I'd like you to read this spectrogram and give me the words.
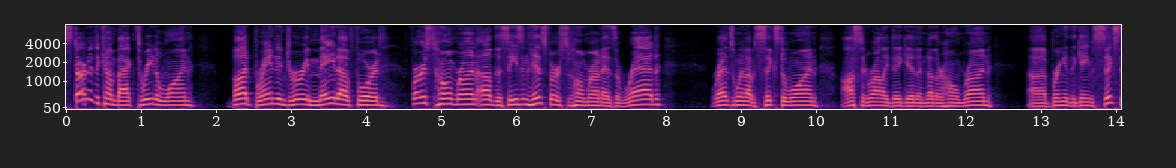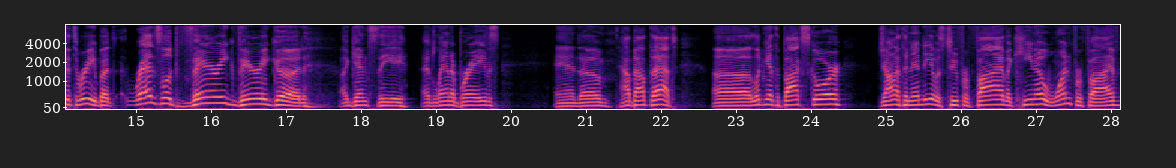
started to come back three to one, but Brandon Drury made up for it. First home run of the season, his first home run as a Red. Reds went up six to one. Austin Riley did get another home run, uh, bringing the game six to three. But Reds looked very, very good against the Atlanta Braves. And uh, how about that? Uh, looking at the box score, Jonathan India was two for five. Aquino one for five.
